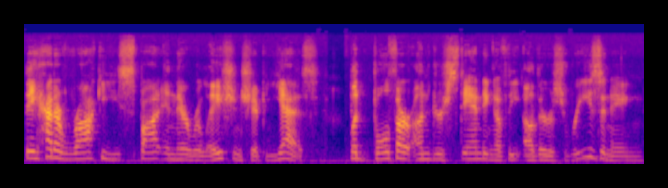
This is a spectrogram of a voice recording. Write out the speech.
they had a rocky spot in their relationship, yes, but both are understanding of the other's reasoning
